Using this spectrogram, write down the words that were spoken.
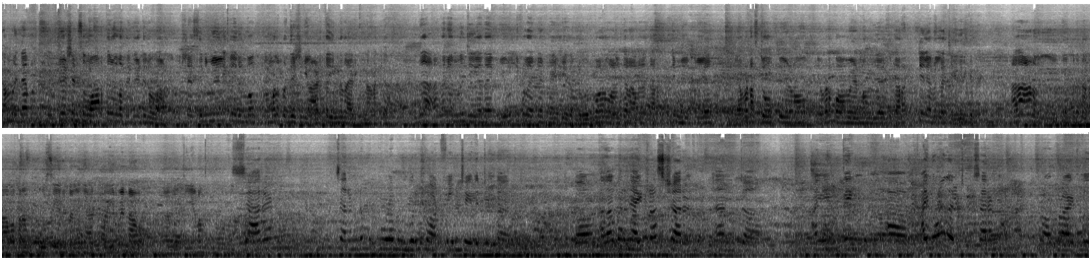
നമ്മൾ ഇതേപോലെ സിറ്റുവേഷൻസ് വാർത്തകളിലൊക്കെ കേട്ടിട്ടുള്ളതാണ് പക്ഷേ സിനിമയിലേക്ക് വരുമ്പോൾ നമ്മൾ പ്രതീക്ഷിക്കും അടുത്ത ഇന്നതായിരിക്കും നടക്കുക ഇത് അങ്ങനെ ഒന്നും ചെയ്യാതെ ബ്യൂട്ടിഫുൾ ആയിട്ട് ട്രീറ്റ് ചെയ്തിട്ടുണ്ട് ഒരുപാട് ആൾക്കാർ അവരെ കറക്റ്റ് മേക്കിൽ എവിടെ സ്റ്റോപ്പ് ചെയ്യണോ എവിടെ പോകാൻ വേണമെന്ന് വിചാരിച്ച് കറക്റ്റ് ലെവലിലാണ് ചെയ്തിരിക്കുന്നത് അതാണോ ഈ കഥാപാത്രം ചൂസ് ചെയ്യാനായിട്ട് അല്ലെങ്കിൽ ട്രീറ്റ്മെന്റ് ആണോ അത് ചെയ്യണം എന്ന് തോന്നുന്നത് ശരൺ ശരണിന്റെ കൂടെ മുമ്പ് ഒരു ഷോർട്ട് ഫിലിം ചെയ്തിട്ടുണ്ടായിരുന്നു. അപ്പോൾ അതാ പറഞ്ഞ I trust Charan and I think I know that Sharan പ്രോപ്പറായിട്ടുള്ള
